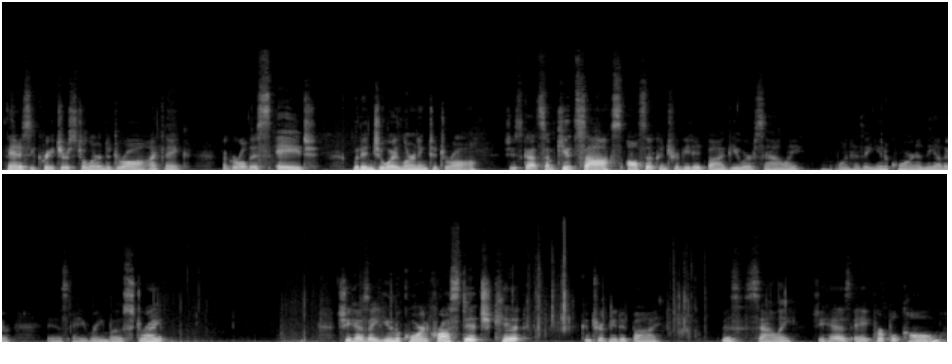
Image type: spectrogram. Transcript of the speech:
fantasy creatures to learn to draw. I think a girl this age would enjoy learning to draw. She's got some cute socks, also contributed by viewer Sally. One has a unicorn and the other is a rainbow stripe. She has a unicorn cross-stitch kit contributed by Miss Sally. She has a purple comb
